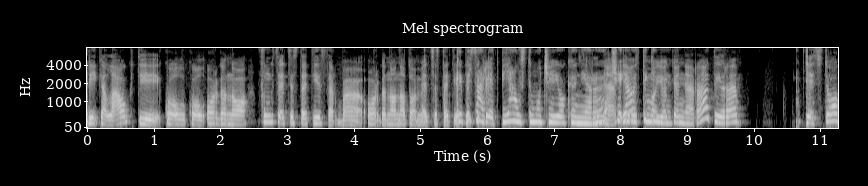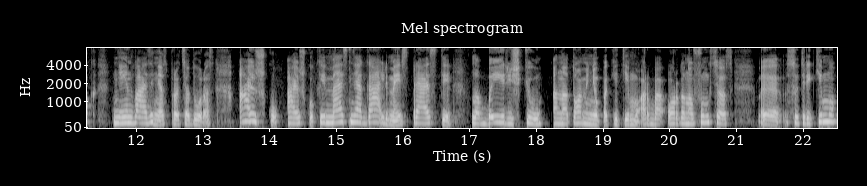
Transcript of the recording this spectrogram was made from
reikia laukti, kol, kol organo funkcija atsistatys arba organo anatomija atsistatys. Kaip ir Tai tikrai- sakėt, pjaustimo čia jokio nėra. Ne, injek- jokio nėra, tai yra tiesiog neinvazinės procedūros. Aišku, aišku, kai mes negalime išspręsti labai ryškių anatominių pakitimų arba organo funkcijos e, sutrikimų,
